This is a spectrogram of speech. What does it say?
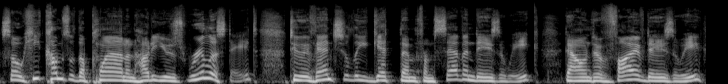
So he comes with a plan on how to use real estate to eventually get them from seven days a week down to five days a week,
